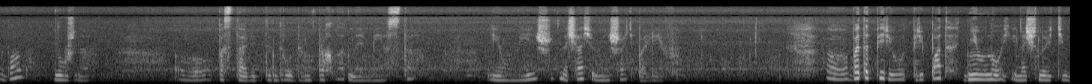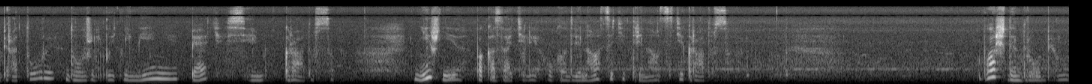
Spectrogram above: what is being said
вам нужно э, поставить дендробиум в прохладное место и уменьшить, начать уменьшать полив. Э, в этот период перепад дневной и ночной температуры должен быть не менее 5-7 градусов. Нижние показатели около 12-13 градусов. Ваш дендробиум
